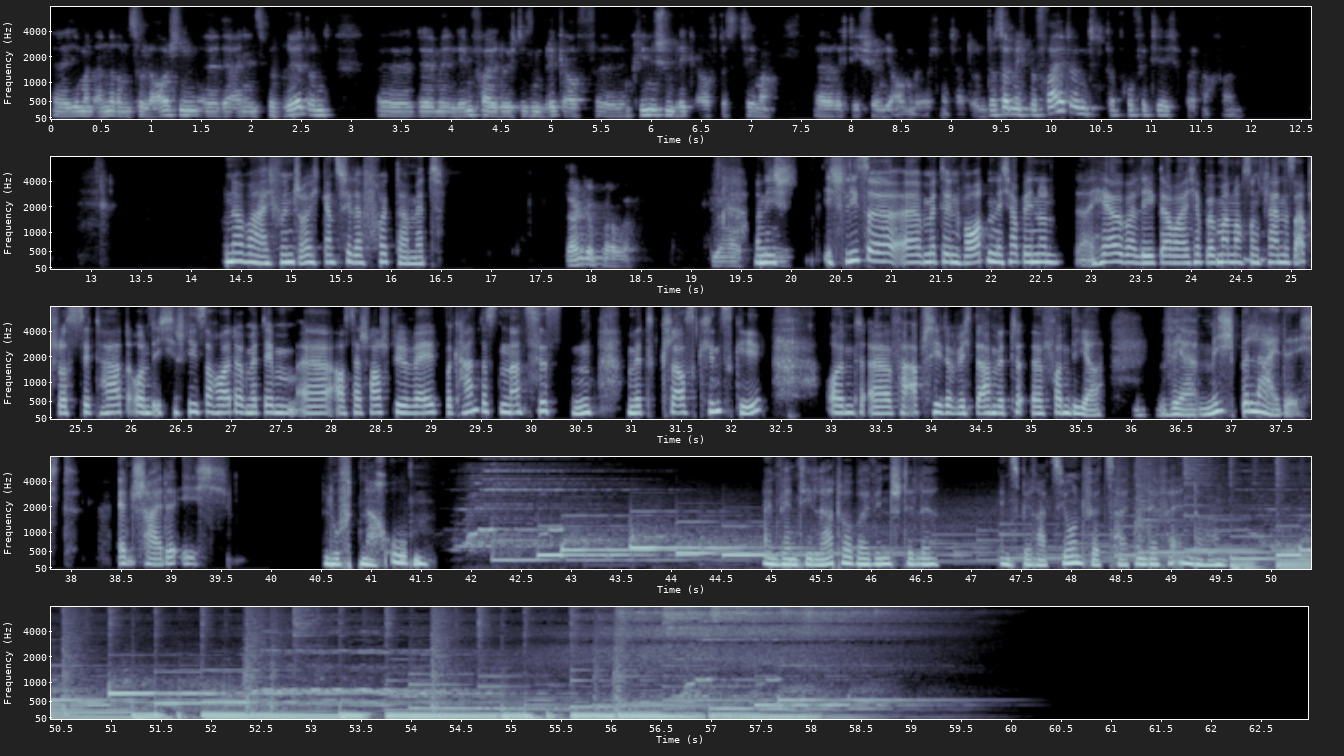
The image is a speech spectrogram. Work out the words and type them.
äh, jemand anderem zu lauschen, der einen inspiriert und der mir in dem Fall durch diesen Blick auf, den klinischen Blick auf das Thema richtig schön die Augen geöffnet hat. Und das hat mich befreit und da profitiere ich heute noch von. Wunderbar, ich wünsche euch ganz viel Erfolg damit. Danke, Barbara. Ja. Und ich, ich schließe äh, mit den Worten, ich habe hin und her überlegt, aber ich habe immer noch so ein kleines Abschlusszitat und ich schließe heute mit dem äh, aus der Schauspielwelt bekanntesten Narzissten, mit Klaus Kinski und äh, verabschiede mich damit äh, von dir. Wer mich beleidigt, entscheide ich. Luft nach oben. Ein Ventilator bei Windstille Inspiration für Zeiten der Veränderung.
